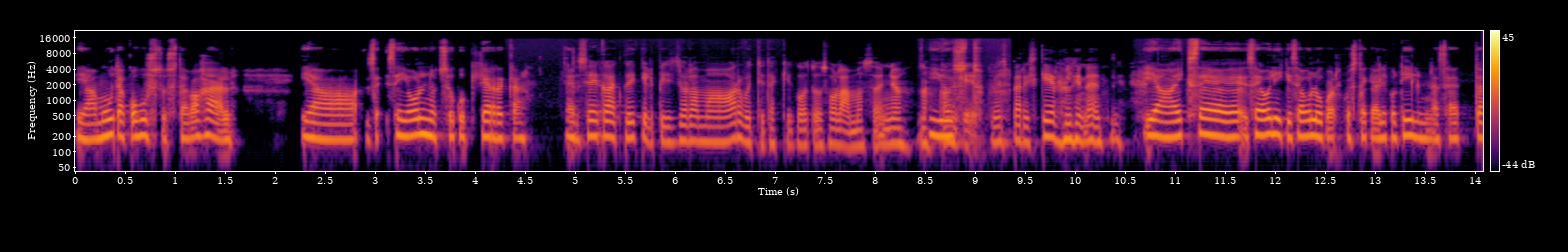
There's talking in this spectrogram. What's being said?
ja muude kohustuste vahel. ja see, see ei olnud sugugi kerge see ka, et kõigil pidid olema arvutid äkki kodus olemas, on ju, noh, ongi päris keeruline. ja eks see, see oligi see olukord, kus tegelikult ilmnes, et,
